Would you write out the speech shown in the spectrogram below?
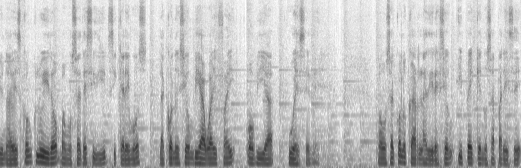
y una vez concluido vamos a decidir si queremos la conexión vía Wi-Fi o vía USB. Vamos a colocar la dirección IP que nos aparece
